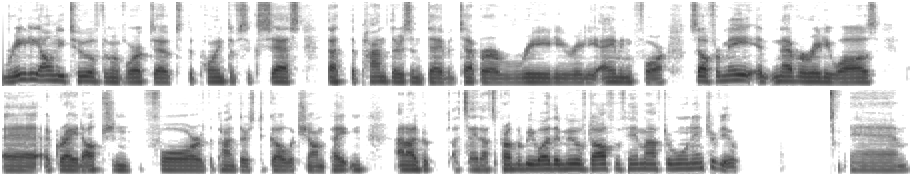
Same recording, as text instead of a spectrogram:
really only two of them have worked out to the point of success that the Panthers and David Tepper are really, really aiming for. So for me, it never really was uh, a great option for the Panthers to go with Sean Payton, and I'd, I'd say that's probably why they moved off of him after one interview. Um,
